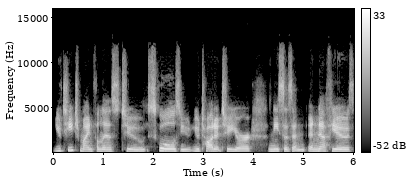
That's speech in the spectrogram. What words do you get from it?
You teach mindfulness to schools, you, you taught it to your nieces and, and nephews.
